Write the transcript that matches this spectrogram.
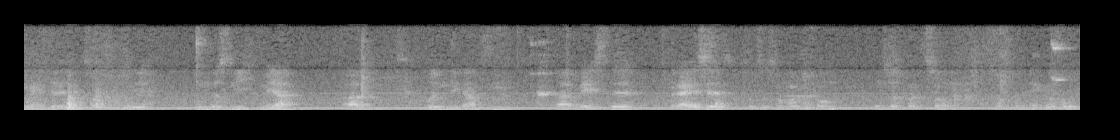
Gemeinderäte gesagt haben, sie tun das nicht mehr, äh, wurden die ganzen äh, beste Preise sozusagen von unserer Fraktion eingeholt.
